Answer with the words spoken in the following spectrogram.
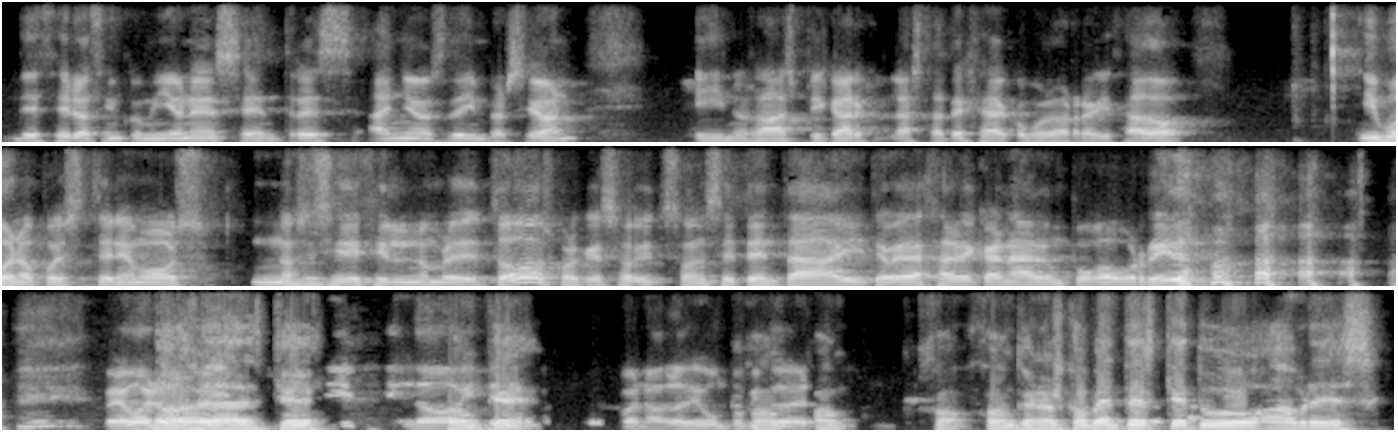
de 0 a 5 millones en tres años de inversión. Y nos va a explicar la estrategia, cómo lo ha realizado. Y bueno, pues tenemos, no sé si decir el nombre de todos porque soy, son 70 y te voy a dejar el canal un poco aburrido. Pero bueno, la verdad es que, bueno, lo digo un poquito de... Con, que nos comentes que tú abres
